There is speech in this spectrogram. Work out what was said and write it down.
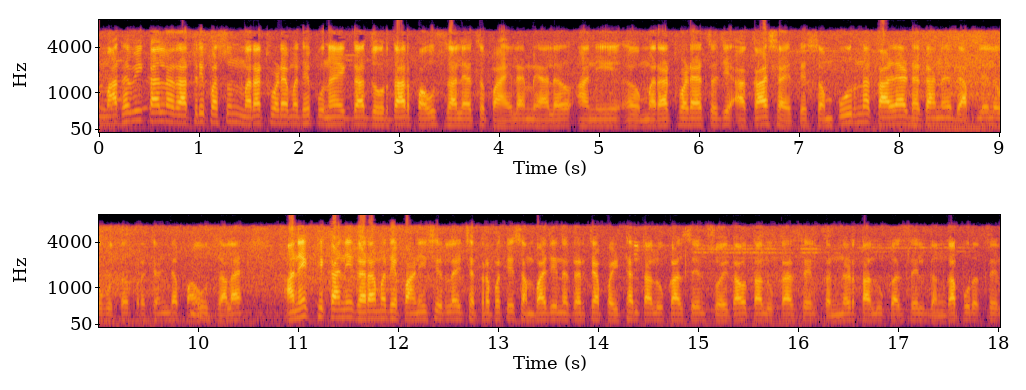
माधवी काल रात्रीपासून मराठवाड्यामध्ये पुन्हा एकदा जोरदार पाऊस झाल्याचं पाहायला मिळालं आणि मराठवाड्याचं जे आकाश आहे ते संपूर्ण काळ्या ढगानं व्यापलेलं होतं. प्रचंड पाऊस झालाय. अनेक ठिकाणी घरामध्ये पाणी शिरलंय. छत्रपती संभाजीनगरच्या पैठण तालुका असेल सोयगाव तालुका असेल कन्नड तालुका असेल गंगापूर असेल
